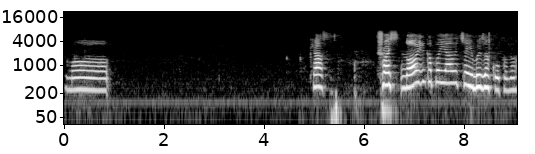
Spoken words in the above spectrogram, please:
Ма... Зараз щось новеньке появиться і ми закупимо.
